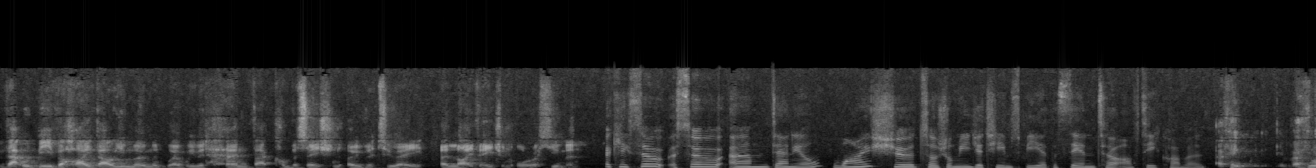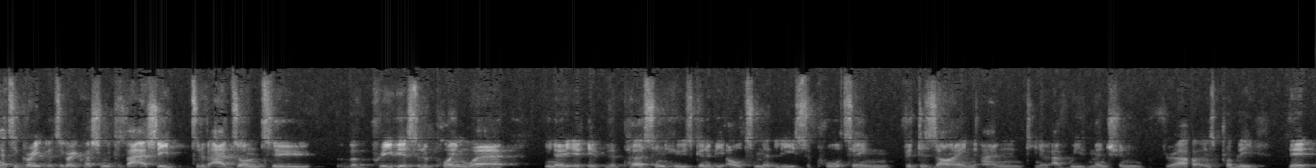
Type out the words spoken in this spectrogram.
that would be the high value moment where we would hand that conversation over to a, a live agent or a human. Okay, so so um, Daniel, why should social media teams be at the center of c-commerce? I think I think that's a great that's a great question because that actually sort of adds on to the previous sort of point where you know if, if the person who's going to be ultimately supporting the design and you know as we've mentioned throughout is probably the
